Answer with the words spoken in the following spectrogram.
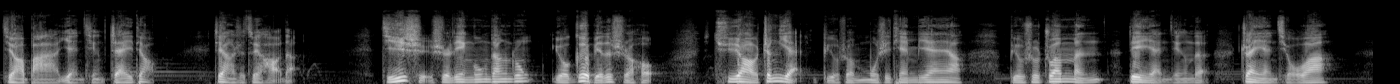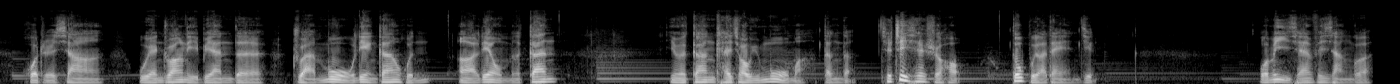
就要把眼镜摘掉，这样是最好的。即使是练功当中有个别的时候需要睁眼，比如说目视天边呀，比如说专门练眼睛的转眼球啊，或者像五元桩里边的转目练肝魂啊，练我们的肝。因为肝开窍于目嘛，等等，其实这些时候都不要戴眼镜。我们以前分享过，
